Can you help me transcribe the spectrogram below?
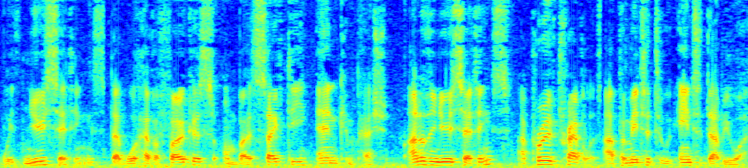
with new settings that will have a focus on both safety and compassion. Under the new settings, approved travellers are permitted to enter WA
